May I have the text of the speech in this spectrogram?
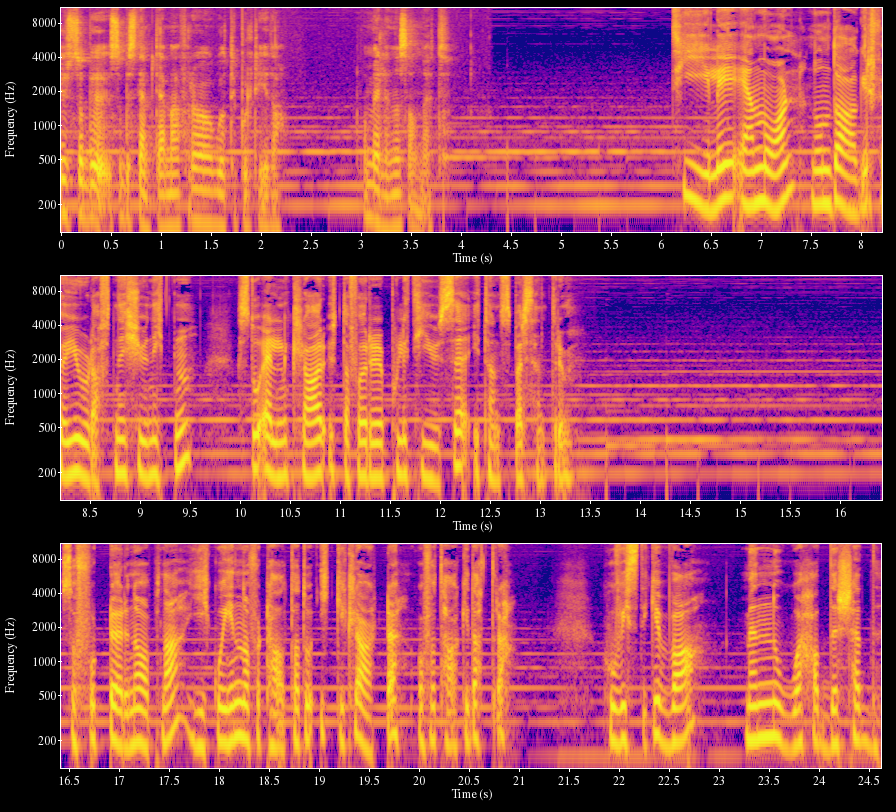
Slutt så, be, så bestemte jeg meg for å gå til politiet da, og melde henne savnet. Tidlig en morgen, noen dager før julaften i 2019, sto Ellen klar utafor politihuset i Tønsberg sentrum. Så fort dørene åpna, gikk hun inn og fortalte at hun ikke klarte å få tak i dattera. Hun visste ikke hva, men noe hadde skjedd.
